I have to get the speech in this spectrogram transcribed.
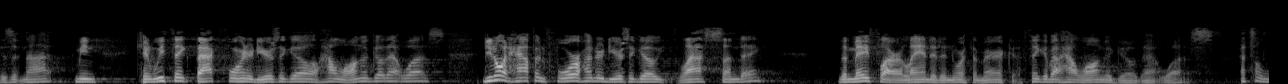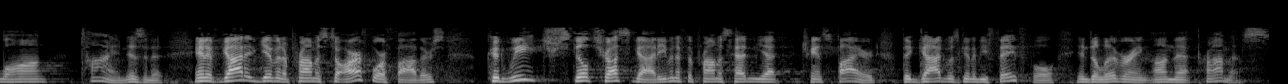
is it not? I mean, can we think back 400 years ago, how long ago that was? Do you know what happened 400 years ago last Sunday? The Mayflower landed in North America. Think about how long ago that was. That's a long time, isn't it? And if God had given a promise to our forefathers, could we still trust God, even if the promise hadn't yet transpired, that God was going to be faithful in delivering on that promise?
